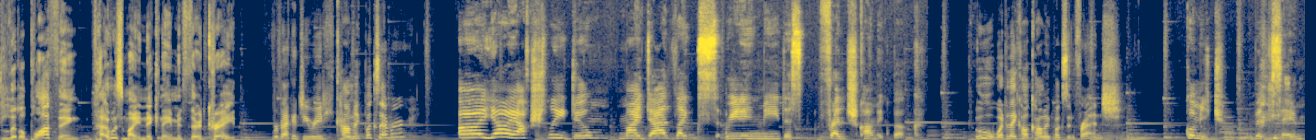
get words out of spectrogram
Little plot thing. That was my nickname in third grade. Rebecca, do you read comic books ever? Yeah, I actually do. My dad likes reading me this French comic book. Ooh, what do they call comic books in French? Comique, a bit the same.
